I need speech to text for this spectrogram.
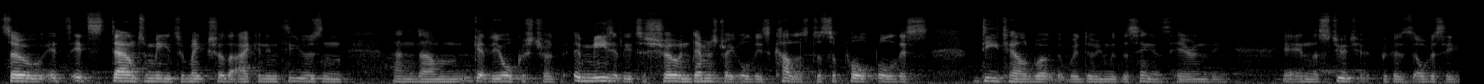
So it's it's down to me to make sure that I can enthuse and and um, get the orchestra immediately to show and demonstrate all these colours to support all this detailed work that we're doing with the singers here in the in the studio because obviously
